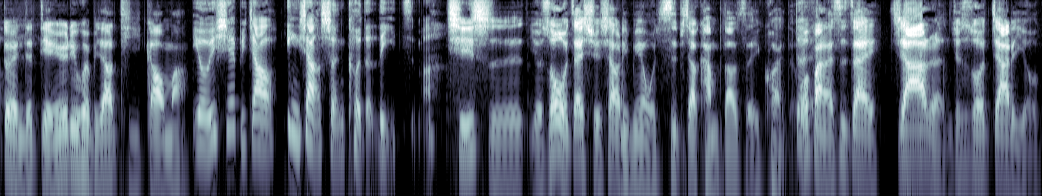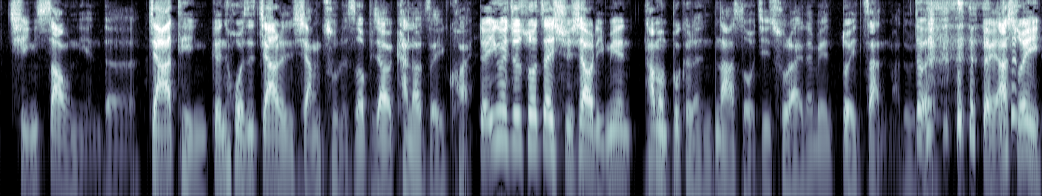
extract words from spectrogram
对你的点阅率会比较提高嘛。有一些比较印象深刻的例子吗？其实有时候我在学校里面我是比较看不到这一块的，我反而是在家人，就是说家里有青少年的家庭跟或者是家人相处的时候，比较会看到这一块。对，因为就是说在学校里面，他们不可能拿手机出来那边对战嘛，对不对？对啊，所以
